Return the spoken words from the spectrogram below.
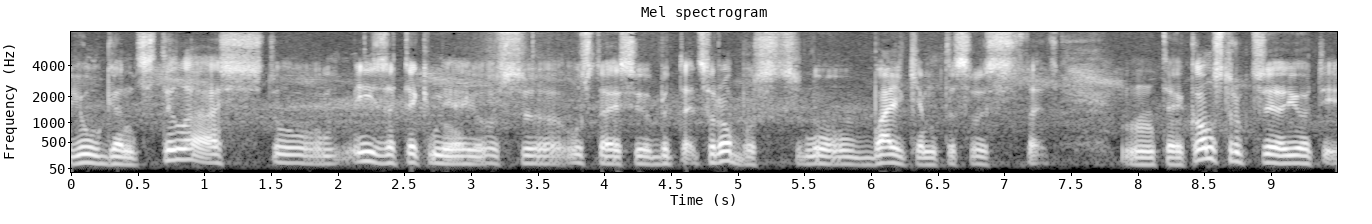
jūgen stilā es to iztekmēju, uz, uztaisīju, bet tāds robusts, nu, baļķiem tas viss tāds. Tie konstrukcija, jo tie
